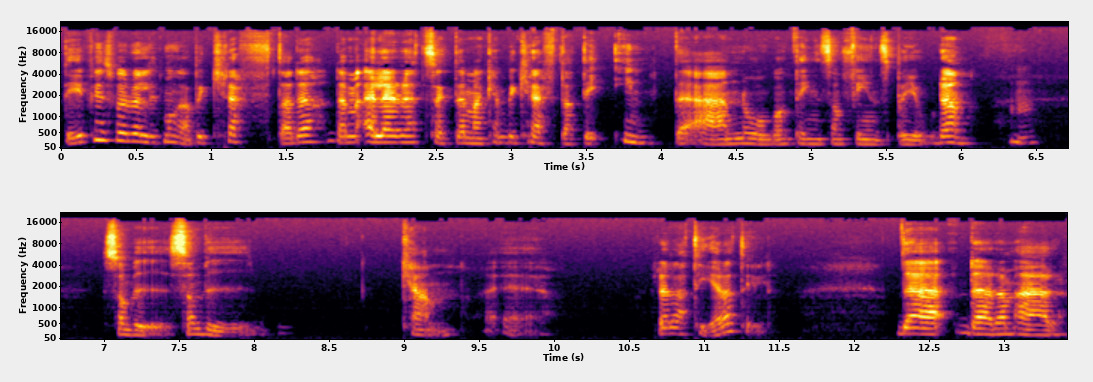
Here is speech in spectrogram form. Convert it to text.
Det finns väl väldigt många bekräftade, man- eller rätt sagt där man kan bekräfta att det inte är någonting som finns på jorden. Mm. Som, vi, som vi kan eh, relatera till. Där, där de här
